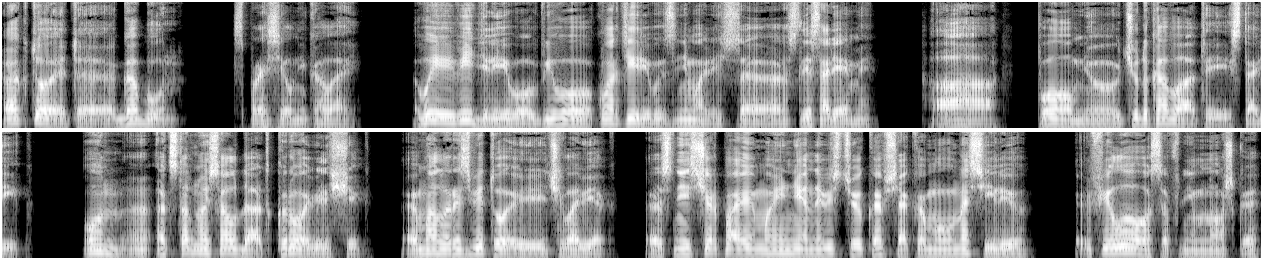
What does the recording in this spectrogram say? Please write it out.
А кто это Габун?» — спросил Николай. «Вы видели его, в его квартире вы занимались со слесарями?» «А, помню, чудаковатый старик. Он э, отставной солдат, кровельщик, э, малоразвитой человек, э, с неисчерпаемой ненавистью ко всякому насилию. Философ немножко»,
